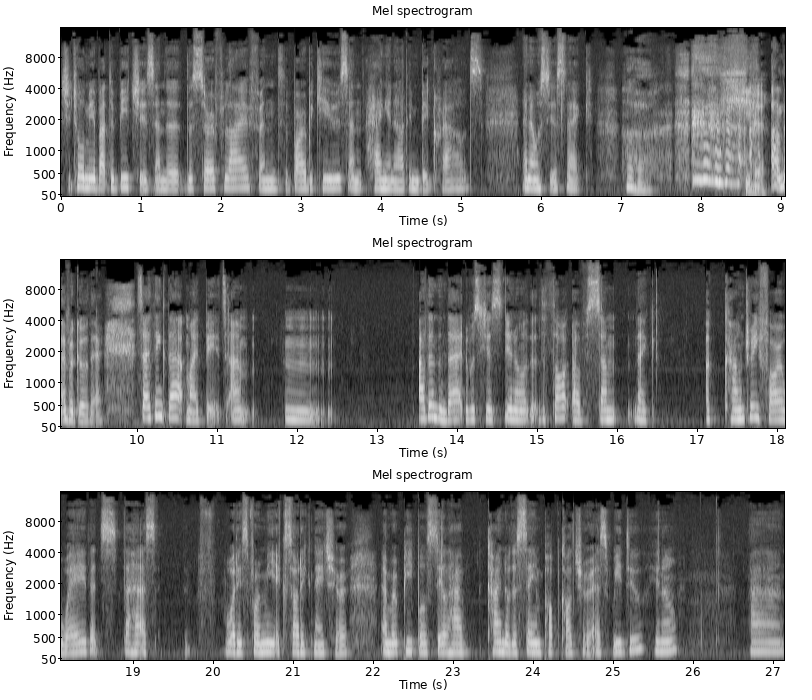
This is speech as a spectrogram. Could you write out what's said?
She told me about the beaches and the, the surf life and the barbecues and hanging out in big crowds, and I was just like, oh, Yeah. I'll never go there. So I think that might be it. Um, mm, other than that, it was just you know the, the thought of some like a country far away that's that has what is for me exotic nature, and where people still have kind of the same pop culture as we do. You know, uh,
